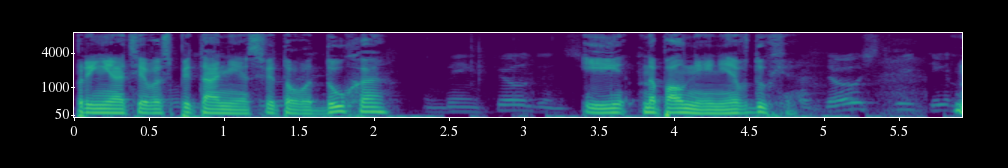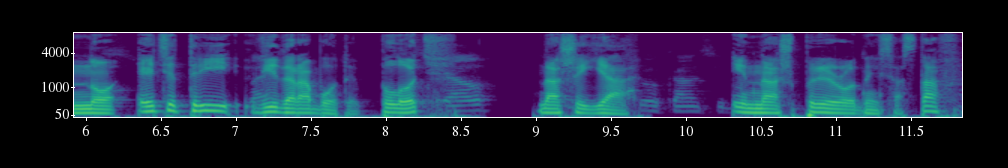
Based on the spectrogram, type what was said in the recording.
принятие воспитания Святого Духа и наполнение в духе. Но эти три вида работы — плоть, наше «я» и наш природный состав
